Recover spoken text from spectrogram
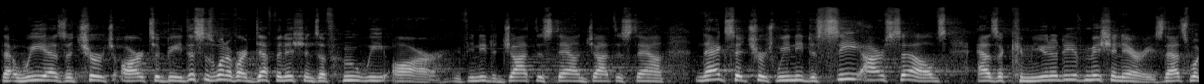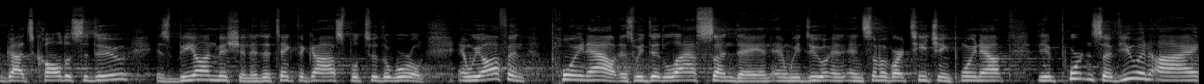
that we as a church are to be. This is one of our definitions of who we are. If you need to jot this down, jot this down. Nags Head Church, we need to see ourselves as a community of missionaries. That's what God's called us to do, is be on mission and to take the gospel to the world. And we often point out, as we did last Sunday, and, and we do in, in some of our teaching, point out the importance of you and I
